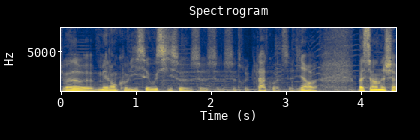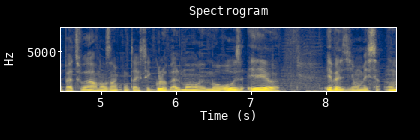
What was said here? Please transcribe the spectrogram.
tu vois, euh, mélancolie, c'est aussi ce, ce- ce- ce truc-là, quoi, de se dire, euh, bah, c'est un échappatoire dans un contexte qui est globalement euh, morose et euh, et vas-y, on met ça, on,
